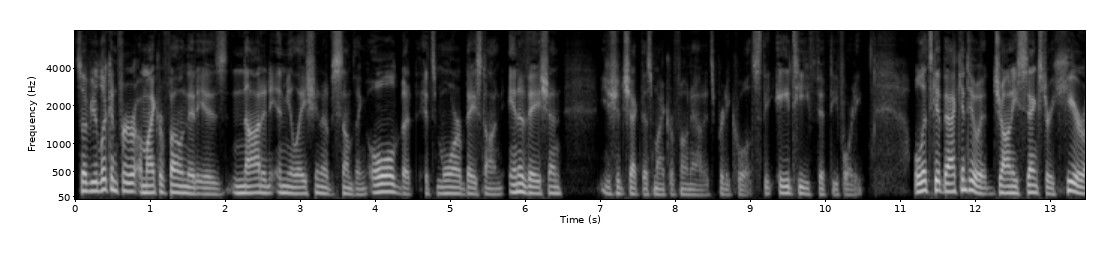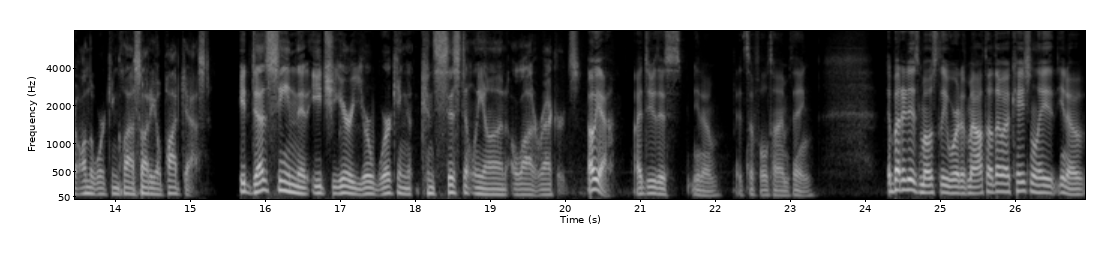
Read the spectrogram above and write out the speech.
So if you're looking for a microphone that is not an emulation of something old, but it's more based on innovation, you should check this microphone out. It's pretty cool. It's the AT5040. Well, let's get back into it. Johnny Sangster here on the Working Class Audio Podcast. It does seem that each year you're working consistently on a lot of records. Oh, yeah. I do this, you know, it's a full time thing. But it is mostly word of mouth, although occasionally, you know,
